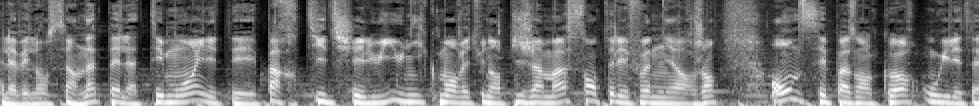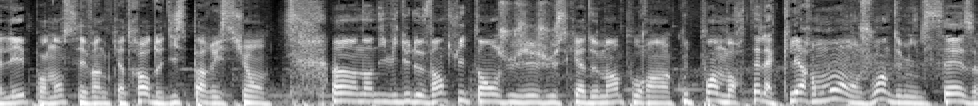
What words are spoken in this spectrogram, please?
Elle avait lancé un appel à témoins. Il était parti de chez lui uniquement vêtu d'un pyjama, sans téléphone ni argent. On ne sait pas encore où il est allé pendant ces 24 heures de disparition. Un individu de 28 ans jugé jusqu'à demain pour un coup de poing mortel à Clermont en juin 2016.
